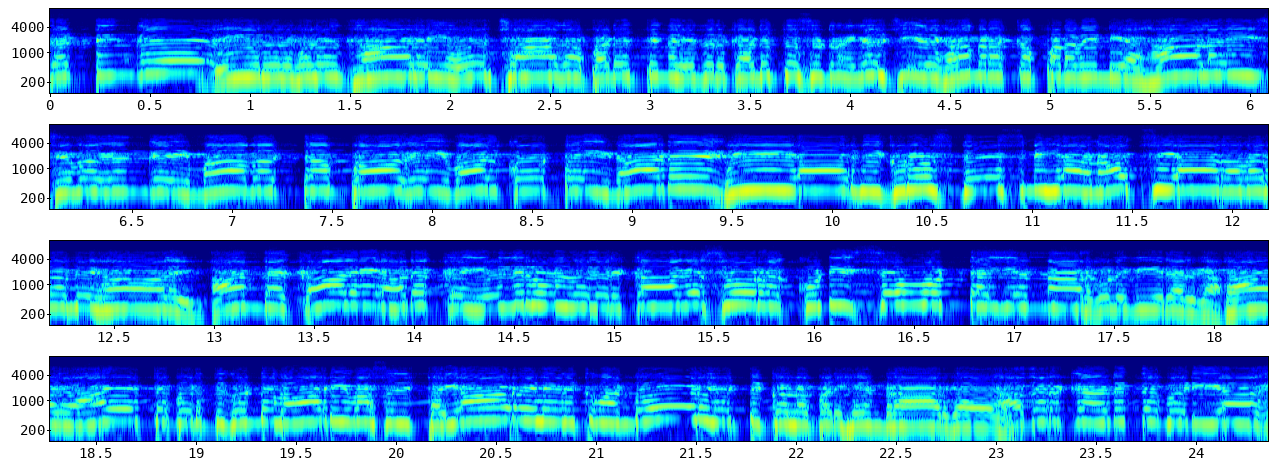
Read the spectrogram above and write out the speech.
தட்டுங்க வீரர்களின் காலை உற்சாகப்படுத்துங்கள். இதற்கு அடுத்த சுற்று நிகழ்ச்சியில் களமிறக்கப்பட வேண்டிய காலை சிவகங்கை மாவட்டம் பாகை வால்கோட்டை நாடு. பிஆர்வி குருஸ் தேஸ்மியா நாச்சியார் அவரது காலை. அந்த காலை அடக்க எதிர்கொள்வதற்காக சூரக்குடி செவ்வுட்டையன்னார் குழு வீரர்கள். தாரை ஆயத்தப்படுத்திக் கொண்டு வாடி வாசல் தயாரில் இருக்கும் அன்போடு கேட்டுக் கொள்ளப்படுகின்றார்கள். அதற்கு அடுத்தபடியாக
